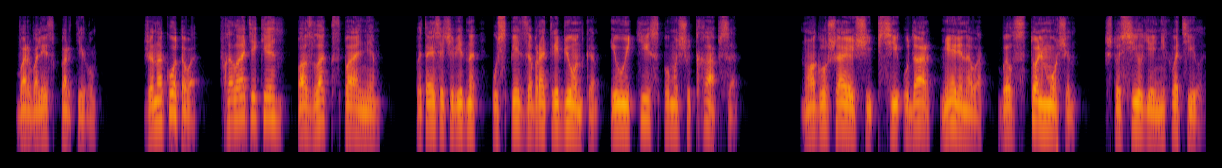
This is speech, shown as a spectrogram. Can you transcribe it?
Ворвались в квартиру. Жена Котова в халатике ползла к спальне, пытаясь, очевидно, успеть забрать ребенка и уйти с помощью тхапса. Но оглушающий пси-удар Меринова был столь мощен, что сил ей не хватило.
